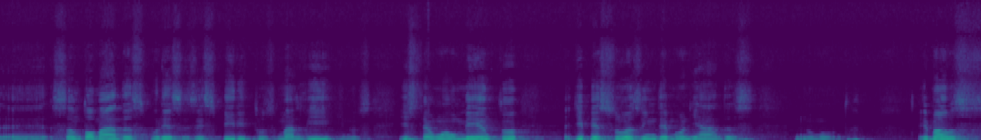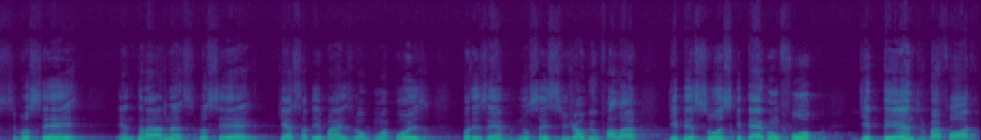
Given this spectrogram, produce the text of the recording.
é, são tomadas por esses espíritos malignos. Isso é um aumento de pessoas endemoniadas no mundo. Irmãos, se você entrar na, se você quer saber mais alguma coisa, por exemplo, não sei se já ouviu falar de pessoas que pegam fogo de dentro para fora.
